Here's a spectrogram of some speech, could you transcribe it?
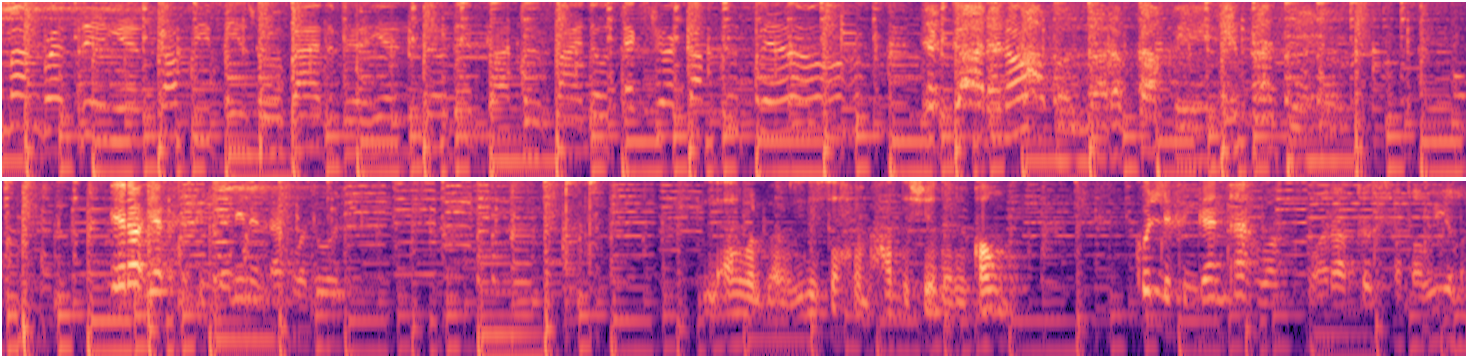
among Brazilians, coffee beans grow by the billions, so they've got to find those extra cups to fill. They've got an awful lot of coffee in Brazil. إيه رأيك في فنجانين القهوة دول؟ القهوة البرازيلي سحر محدش يقدر يقاومه كل فنجان قهوة وراه قصة طويلة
